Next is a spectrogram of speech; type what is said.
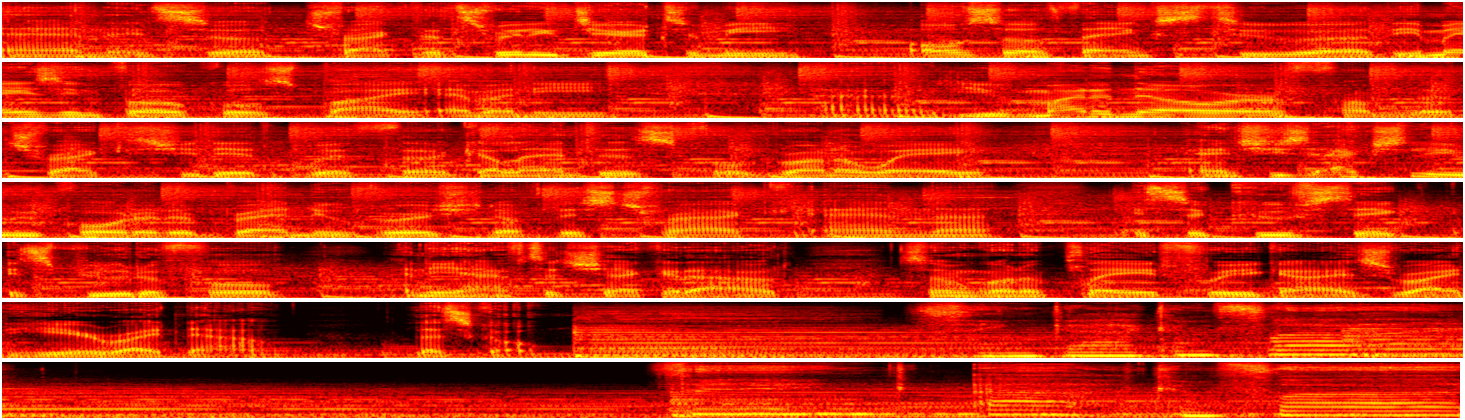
And it's a track that's really dear to me. Also, thanks to uh, the amazing vocals by Emeni. You might known her from the track she did with uh, Galantis called Runaway. And she's actually recorded a brand new version of this track. And uh, it's acoustic, it's beautiful, and you have to check it out. So I'm gonna play it for you guys right here, right now. Let's go. Think I can fly. Think I can fly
